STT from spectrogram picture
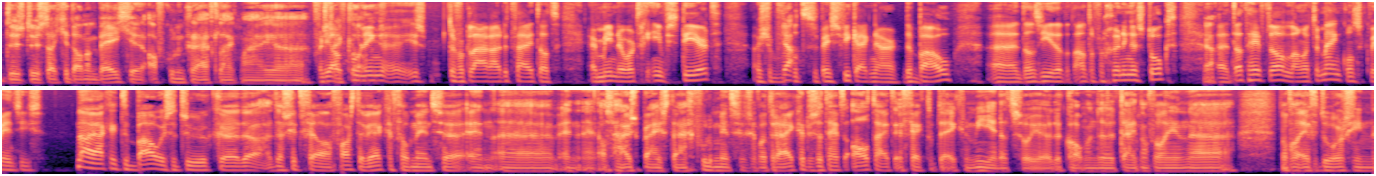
dus, dus dat je dan een beetje afkoeling krijgt, lijkt mij. Maar die afkoeling eh, is te verklaren uit het feit dat er minder wordt geïnvesteerd. Als je bijvoorbeeld specifiek kijkt naar de bouw, dan zie je dat het aantal vergunningen stokt. Ja. Dat heeft wel lange termijn consequenties. Nou ja, kijk, de bouw is natuurlijk. eh, daar, zit veel aan vast. Er werken veel mensen. En, eh, en, en als huisprijzen stijgen, voelen mensen zich wat rijker. Dus dat heeft altijd effect op de economie. En dat zul je de komende tijd nog wel, in, eh, nog wel even doorzien.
